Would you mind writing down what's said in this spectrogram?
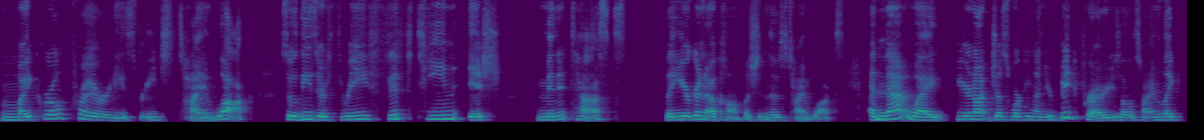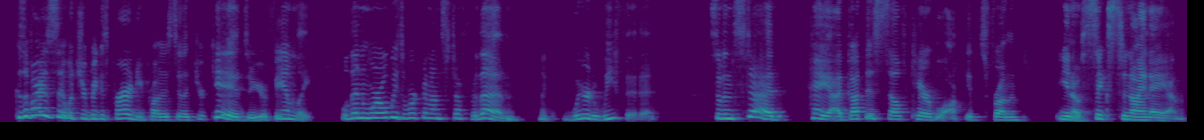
micro priorities for each time block. So these are three 15 ish minute tasks that you're going to accomplish in those time blocks. And that way, you're not just working on your big priorities all the time. Like, because if I say what's your biggest priority, you probably say like your kids or your family. Well, then we're always working on stuff for them. Like, where do we fit in? So instead, hey, I've got this self care block. It's from, you know, 6 to 9 a.m.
